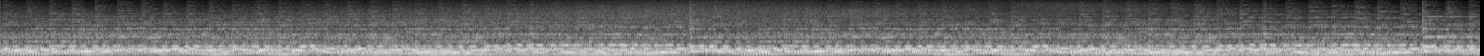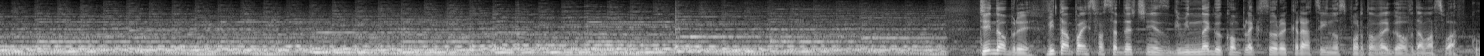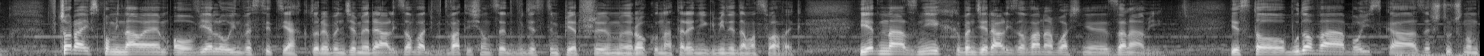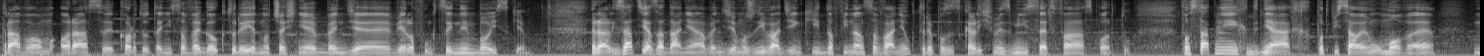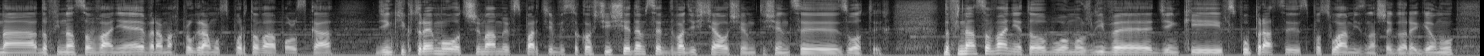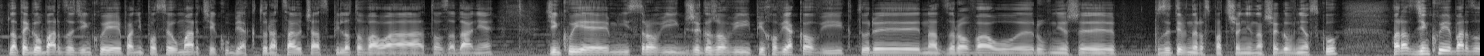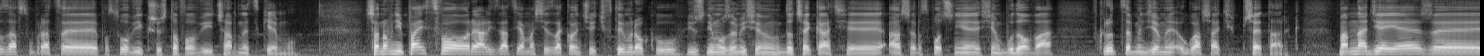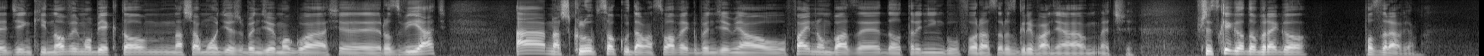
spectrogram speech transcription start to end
thank you Dzień dobry, witam Państwa serdecznie z Gminnego Kompleksu Rekreacyjno-Sportowego w Damasławku. Wczoraj wspominałem o wielu inwestycjach, które będziemy realizować w 2021 roku na terenie gminy Damasławek. Jedna z nich będzie realizowana właśnie za nami. Jest to budowa boiska ze sztuczną trawą oraz kortu tenisowego, który jednocześnie będzie wielofunkcyjnym boiskiem. Realizacja zadania będzie możliwa dzięki dofinansowaniu, które pozyskaliśmy z Ministerstwa Sportu. W ostatnich dniach podpisałem umowę na dofinansowanie w ramach programu Sportowa Polska, dzięki któremu otrzymamy wsparcie w wysokości 728 tysięcy złotych. Dofinansowanie to było możliwe dzięki współpracy z posłami z naszego regionu, dlatego bardzo dziękuję pani poseł Marcie Kubiak, która cały czas pilotowała to zadanie. Dziękuję ministrowi Grzegorzowi Piechowiakowi, który nadzorował również pozytywne rozpatrzenie naszego wniosku oraz dziękuję bardzo za współpracę posłowi Krzysztofowi Czarneckiemu. Szanowni Państwo, realizacja ma się zakończyć w tym roku. Już nie możemy się doczekać, e, aż rozpocznie się budowa. Wkrótce będziemy ogłaszać przetarg. Mam nadzieję, że dzięki nowym obiektom nasza młodzież będzie mogła się rozwijać, a nasz klub Soku Damasławek będzie miał fajną bazę do treningów oraz rozgrywania meczy. Wszystkiego dobrego, pozdrawiam.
